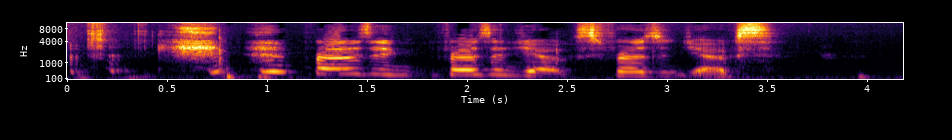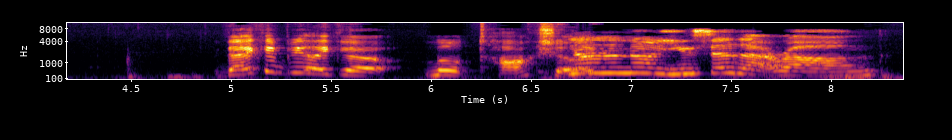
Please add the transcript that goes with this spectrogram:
frozen frozen jokes. Frozen jokes. That could be like a little talk show. No, like, no, no. You said that wrong.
